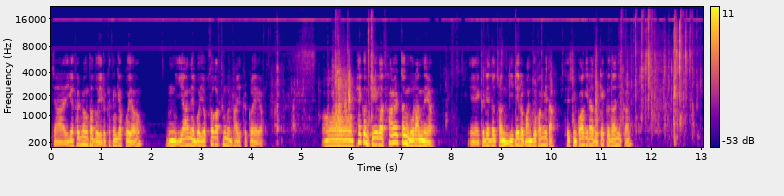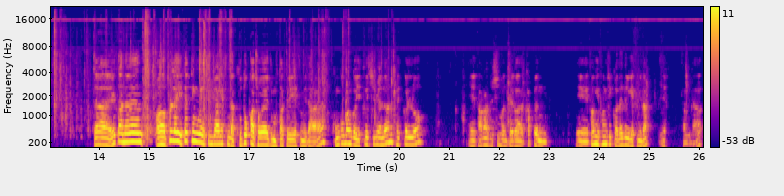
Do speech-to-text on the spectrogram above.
자, 이게 설명서도 이렇게 생겼고요. 음, 이 안에 뭐 엽서 같은 건 다 있을 거예요. 어, 팩은 뒤에가 살짝 노랗네요. 예, 그래도 전 이대로 만족합니다. 대신 꽉이라도 깨끗하니까. 자 일단은 어, 플레이 세팅 후에 준비하겠습니다. 구독과 좋아요 좀 부탁드리겠습니다. 궁금한 거 있으시면은 댓글로 예, 달아주시면 제가 답변 예, 성의 성실껏 해드리겠습니다. 예 감사합니다.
